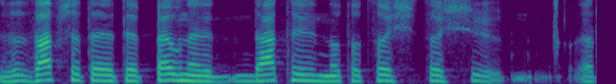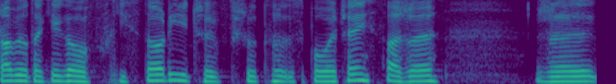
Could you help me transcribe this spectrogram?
zawsze te, te pełne daty, no to coś, coś robią takiego w historii czy wśród społeczeństwa, że, że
